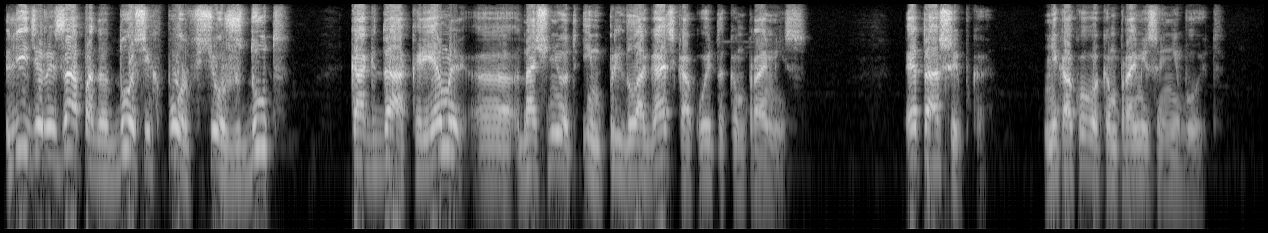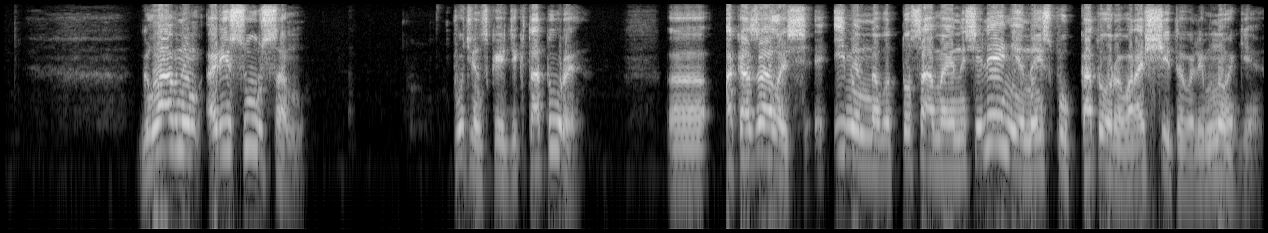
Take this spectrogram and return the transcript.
Лидеры Запада до сих пор все ждут, когда Кремль э, начнет им предлагать какой-то компромисс. Это ошибка. Никакого компромисса не будет. Главным ресурсом путинской диктатуры Э, оказалось именно вот то самое население, на испуг которого рассчитывали многие,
